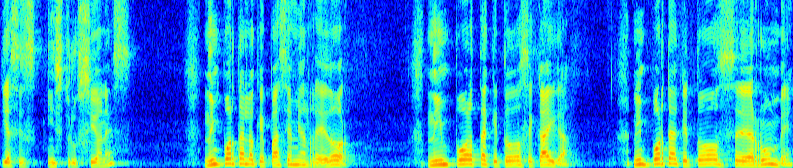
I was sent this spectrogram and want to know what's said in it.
y a sus instrucciones, no importa lo que pase a mi alrededor, No importa que todo se caiga. No importa que todo se derrumbe.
